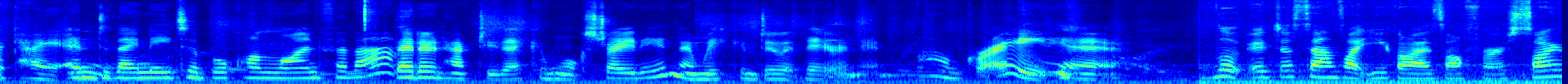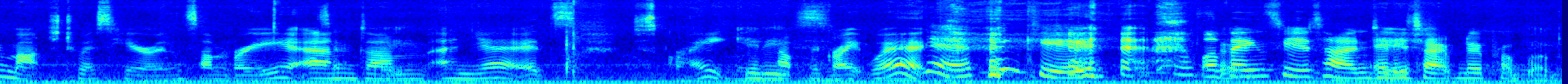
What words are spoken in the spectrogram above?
Okay, and do they need to book online for that? They don't have to. They can walk straight in, and we can do it there and then. oh, great. Yeah. Look, it just sounds like you guys offer so much to us here in Sunbury, and Exactly. um, and yeah, it's just great. Keep It up is. the great work. Yeah, thank you. well, thanks for your time. Anytime, no problem.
